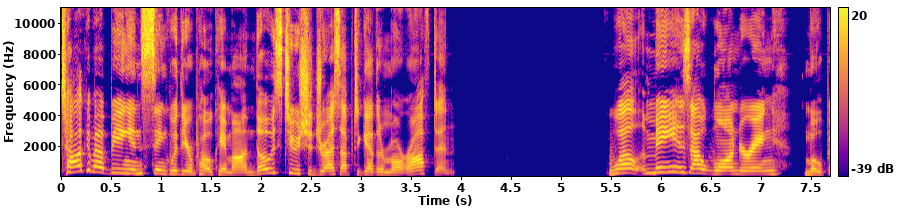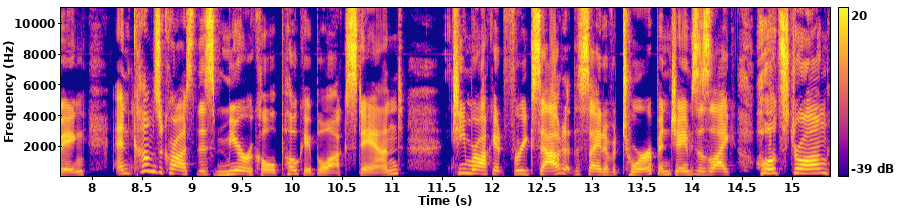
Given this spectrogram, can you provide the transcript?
Talk about being in sync with your Pokemon. Those two should dress up together more often. Well, May is out wandering, moping, and comes across this miracle Pokeblock stand. Team Rocket freaks out at the sight of a twerp, and James is like, Hold strong,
